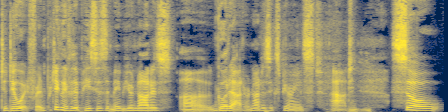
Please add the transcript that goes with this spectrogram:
to do it, for, and particularly for the pieces that maybe you're not as uh, good at or not as experienced at. Mm-hmm. So,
